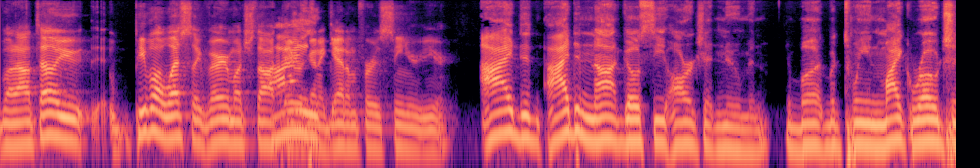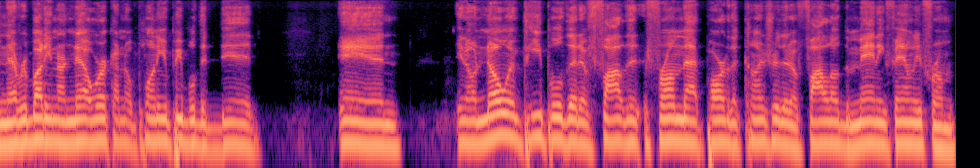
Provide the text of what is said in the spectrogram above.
But I'll tell you, people at Westlake very much thought they were going to get him for his senior year. I did I did not go see Arch at Newman, but between Mike Roach and everybody in our network, I know plenty of people that did. And you know, knowing people that have followed from that part of the country that have followed the Manning family from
